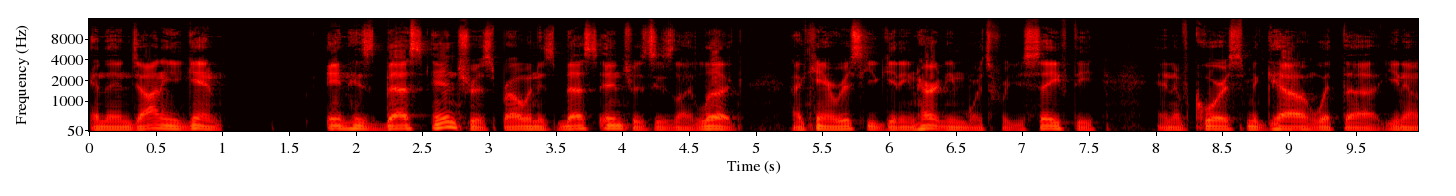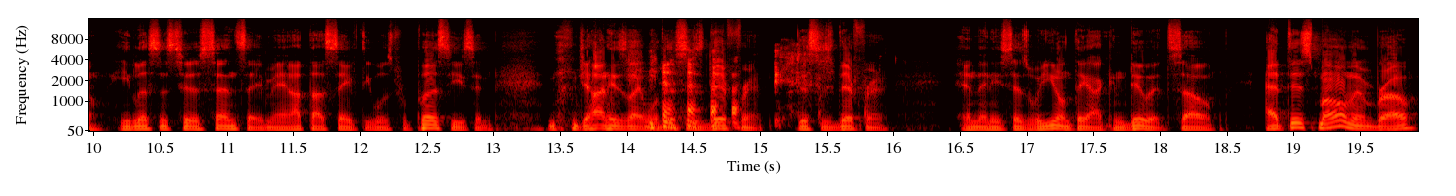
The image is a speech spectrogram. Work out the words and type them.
And then Johnny again, in his best interest, bro, in his best interest, he's like, Look, I can't risk you getting hurt anymore. It's for your safety. And of course, Miguel with the, you know, he listens to his sensei, man. I thought safety was for pussies. And Johnny's like, Well, this is different. this is different. And then he says, Well, you don't think I can do it. So at this moment, bro,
